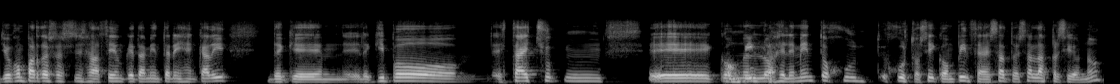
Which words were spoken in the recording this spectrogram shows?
yo comparto esa sensación que también tenéis en Cádiz de que mm, el equipo está hecho mm, eh, con, los elementos justos, sí, con pinzas, exacto, esa es la expresión, ¿no?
